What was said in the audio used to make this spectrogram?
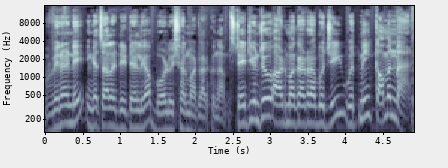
వినండి ఇంకా చాలా డీటెయిల్గా బోల్డ్ విషయాలు మాట్లాడుకుందాం. స్టేట్ యూన్ టు ఆడు మగాడు రాబుజీ with me common man.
